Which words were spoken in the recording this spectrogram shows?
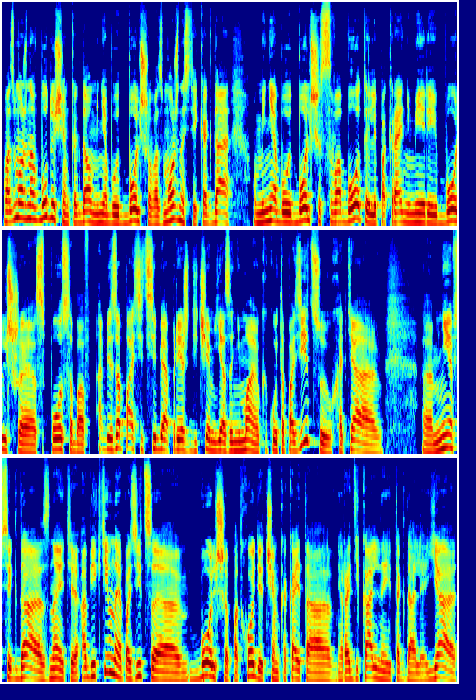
Возможно, в будущем, когда у меня будет больше возможностей, когда у меня будет больше свобод или, по крайней мере, больше способов обезопасить себя, прежде чем я занимаю какую-то позицию, хотя мне всегда, знаете, объективная позиция больше подходит, чем какая-то радикальная и так далее. Я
